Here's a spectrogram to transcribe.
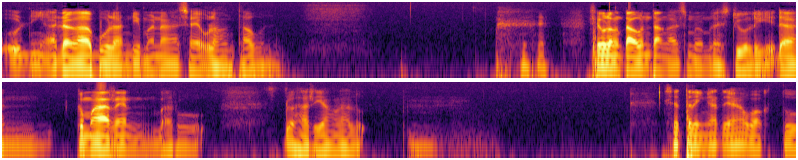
Ini adalah bulan di mana saya ulang tahun. saya ulang tahun tanggal 19 Juli dan kemarin baru dua hari yang lalu. Saya teringat ya waktu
